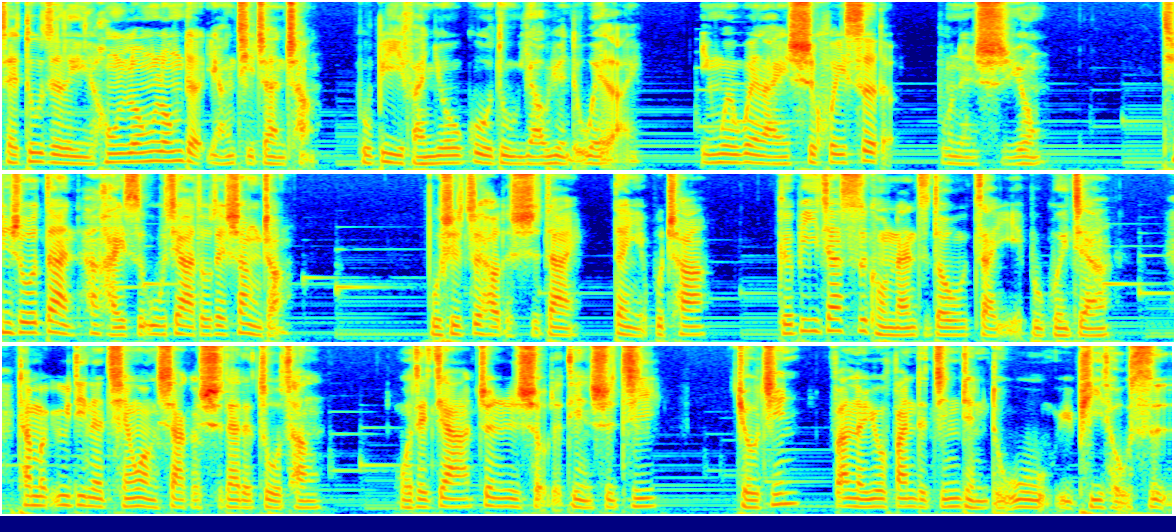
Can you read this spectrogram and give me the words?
在肚子里轰隆隆的扬起战场，不必烦忧过度遥远的未来，因为未来是灰色的，不能使用。听说蛋和孩子物价都在上涨，不是最好的时代，但也不差。隔壁一家四口男子都再也不归家，他们预定了前往下个时代的座舱。我在家正日守的电视机，酒精翻了又翻的经典读物与披头四。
